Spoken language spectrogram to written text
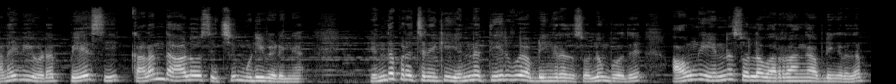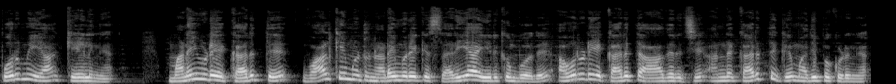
மனைவியோட பேசி கலந்து ஆலோசிச்சு முடிவெடுங்க. எந்த பிரச்சனைக்கு என்ன தீர்வு அப்படிங்கிறத சொல்லும்போது அவங்க என்ன சொல்ல வர்றாங்க அப்படிங்கிறத பொறுமையா கேளுங்க. மனைவியுடைய கருத்து வாழ்க்கை மற்றும் நடைமுறைக்கு சரியா இருக்கும்போது அவருடைய கருத்தை ஆதரிச்சு அந்த கருத்துக்கு மதிப்பு கொடுங்க.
